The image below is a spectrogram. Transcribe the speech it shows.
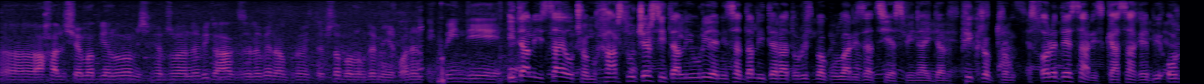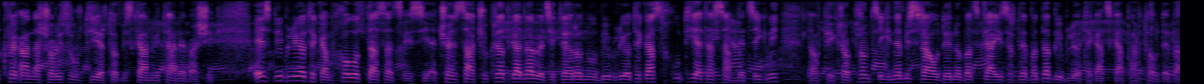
ახალი შემოადგენლობა მისი ხელმძღვანელები გააგრძელებენ ამ პროექტებს და ბოლომდე მიიყვანენ. იტალიის საელჩო მხარს უჭერს იტალიური ენისა და ლიტერატურის პოპულარიზაციას, ვინაიდან ვფიქრობთ, რომ სწორედ ეს არის გასაღები ორ ქვეყანას შორის ურთიერთობის განვითარებაში. ეს ბიბლიოთეკა მხოლოდ დასაწყისია. ჩვენ საჩუქრად გადავეცით ეროვნულ ბიბლიოთეკას 5000-მდე წიგნი და ვფიქრობთ, რომ წიგნების რაოდენობაც გაიზრდება და ბიბლიოთეკაც გაფართოვდება.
